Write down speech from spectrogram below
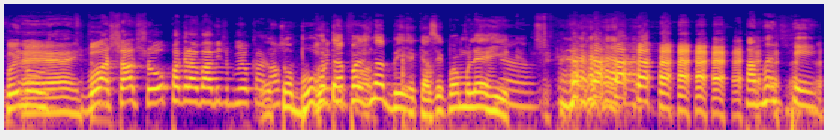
Foi no, É, então. Vou achar show pra gravar vídeo pro meu canal. Eu sou burro Muito até a foda. página B. Casei com uma mulher rica. Não. pra manter.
